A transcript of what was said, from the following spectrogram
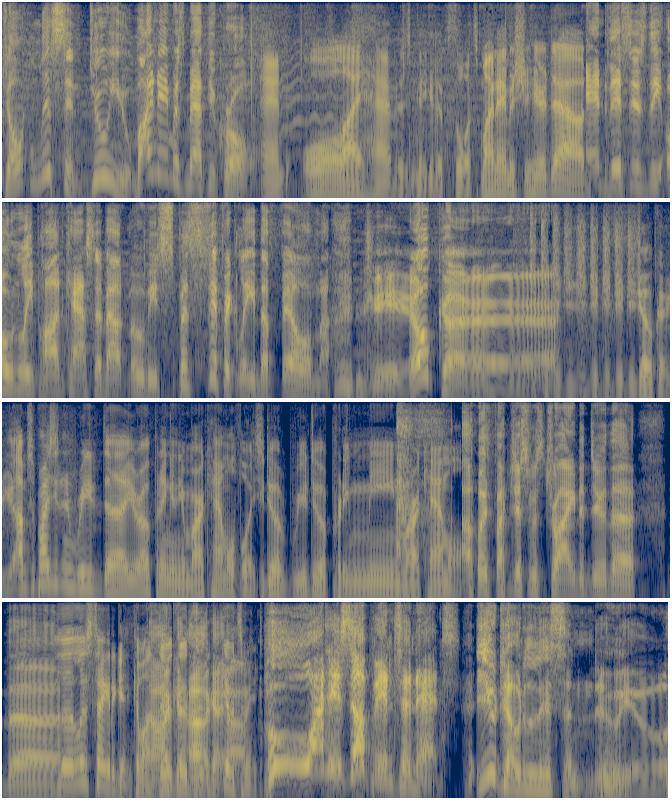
don't listen, do you? My name is Matthew Kroll. And all I have is negative thoughts. My name is Shahir Daud. And this is the only podcast about movies, specifically the film Joker. Joker. I'm surprised you didn't read uh, your opening in your Mark Hamill voice. You do a you do a pretty mean Mark Hamill. Oh, if I just was trying to do the the. Let's take it again. Come on, Oh, do- okay, do- do- okay, give it to me. What is up, Internet? You don't listen, do you?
